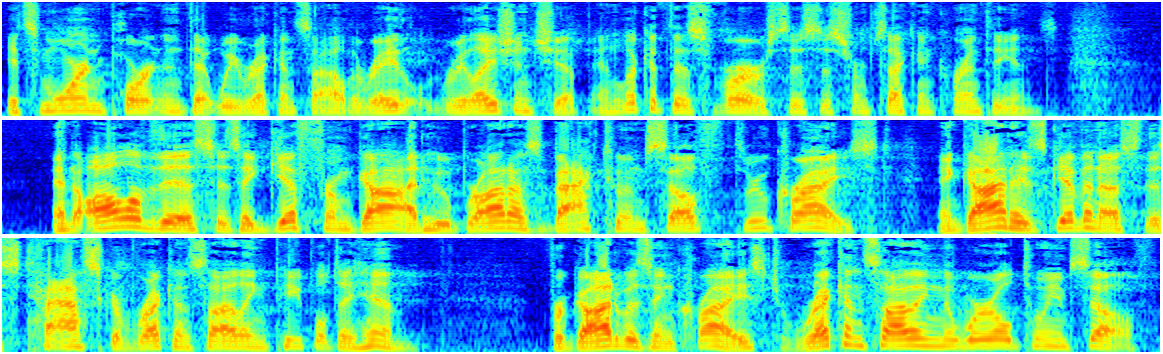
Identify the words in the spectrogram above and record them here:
it's more important that we reconcile the relationship. And look at this verse. This is from 2 Corinthians. And all of this is a gift from God who brought us back to himself through Christ. And God has given us this task of reconciling people to him. For God was in Christ, reconciling the world to himself,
